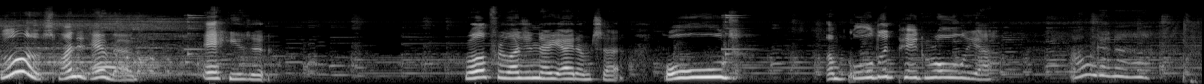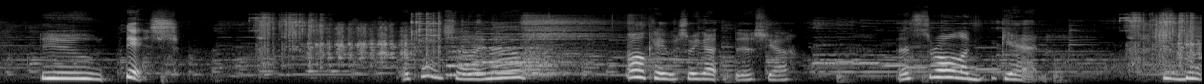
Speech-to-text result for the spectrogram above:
Ooh, splendid handbag. Eh, use it. Roll up for legendary item set. Hold. Um, golden pig roll, yeah. I'm gonna do this. Okay, so right now. Okay, so we got this, yeah. Let's roll again. Just do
